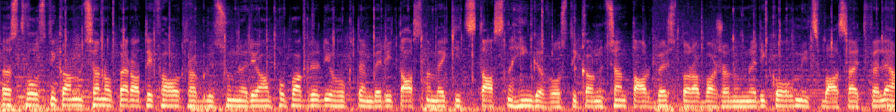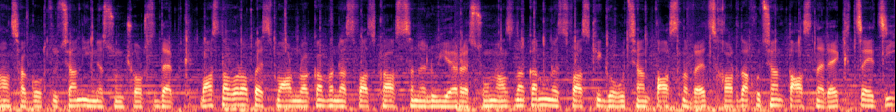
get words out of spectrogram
Ըստ ոստիկանության օպերատիվ հաղորդագրությունների ամփոփագրերի հոկտեմբերի 11-ից 15-ը ոստիկանության տարբեր ստորաբաժանումների կողմից բացահայտվել է հանցագործության 94 դեպք։ Մասնավորապես մարմնական վնասվածք հասցնելու 30, անձնական ունեցվածքի գողության 16, խարդախության 13, ծեծի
